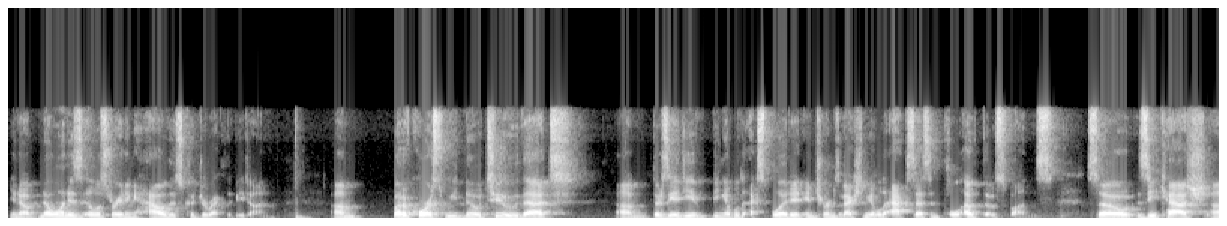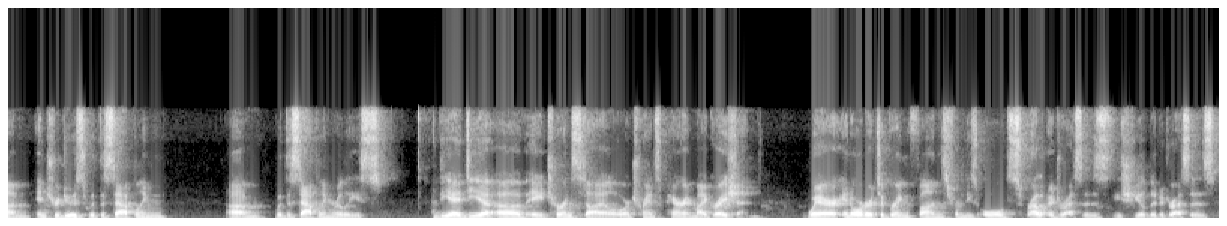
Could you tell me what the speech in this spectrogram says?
you know, no one is illustrating how this could directly be done. Um, but of course, we know too that um, there's the idea of being able to exploit it in terms of actually being able to access and pull out those funds. So Zcash um, introduced with the sapling um, with the sapling release the idea of a turnstile or transparent migration, where in order to bring funds from these old Sprout addresses, these shielded addresses,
